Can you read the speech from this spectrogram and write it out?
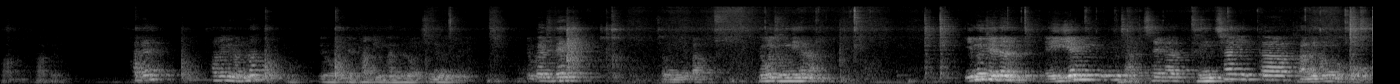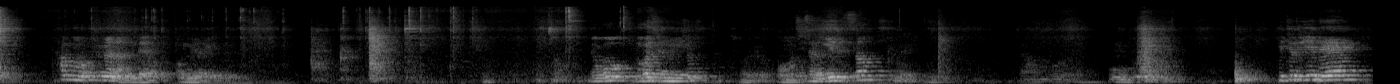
4, 400. 400? 400이 넘나? 이렇게 답이 만들어지는 거예요. 여기까지 돼? 정리해봐. 이거 정리해놔. 이 문제는 AM 자체가 등차니까 가능한 거고 함부로 풀면 안 돼요. 엄밀하게는. 요거 누가 질문이죠? 저요. 어, 지상 이해됐어? 네. 진짜 안 보여. 응. 히트도 이해돼?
